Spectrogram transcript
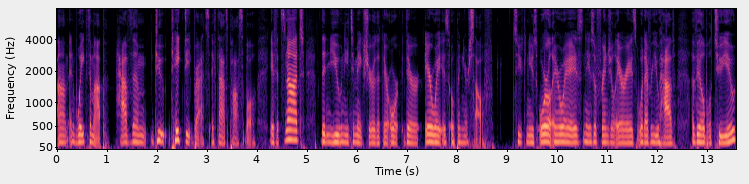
um, and wake them up. Have them do take deep breaths if that's possible. If it's not, then you need to make sure that their or their airway is open yourself. So you can use oral airways, nasopharyngeal airways, whatever you have available to you.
